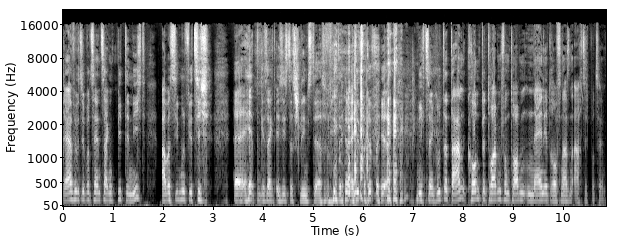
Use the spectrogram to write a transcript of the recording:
53% sagen bitte nicht, aber 47 äh, hätten gesagt, es ist das Schlimmste. Also das ja nicht so ein guter. Dann kommt Betäuben von Tauben, nein, ihr Draufnasen, 80%.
